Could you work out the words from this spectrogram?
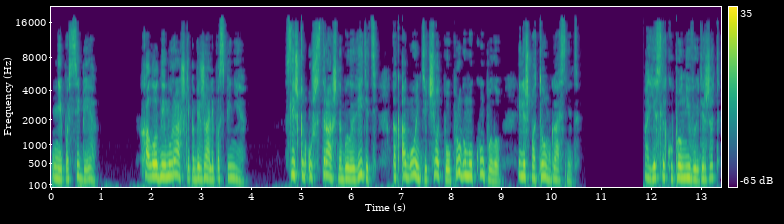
не по себе. Холодные мурашки побежали по спине. Слишком уж страшно было видеть, как огонь течет по упругому куполу и лишь потом гаснет. А если купол не выдержит?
